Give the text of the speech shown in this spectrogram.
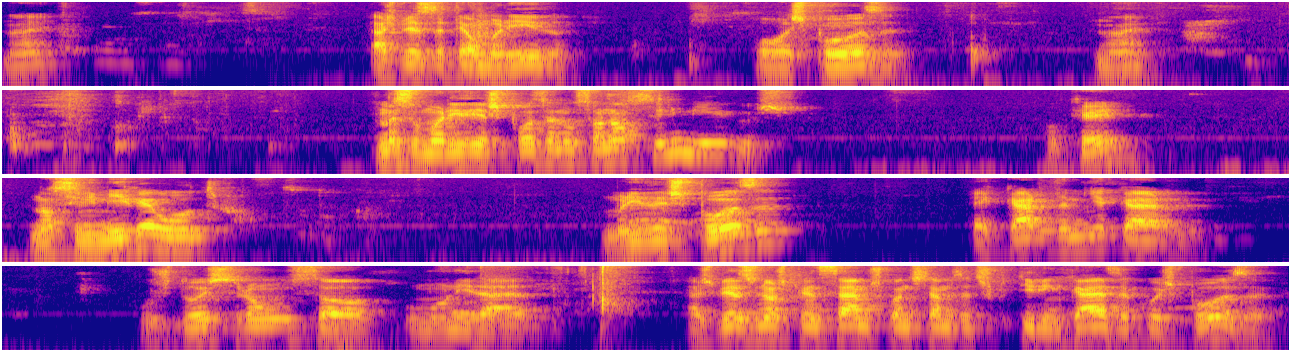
não é? Às vezes até o marido ou a esposa, não é? Mas o marido e a esposa não são nossos inimigos. Ok? Nosso inimigo é outro. O marido e a esposa é carne da minha carne. Os dois serão um só, uma unidade. Às vezes nós pensamos, quando estamos a discutir em casa com a esposa,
